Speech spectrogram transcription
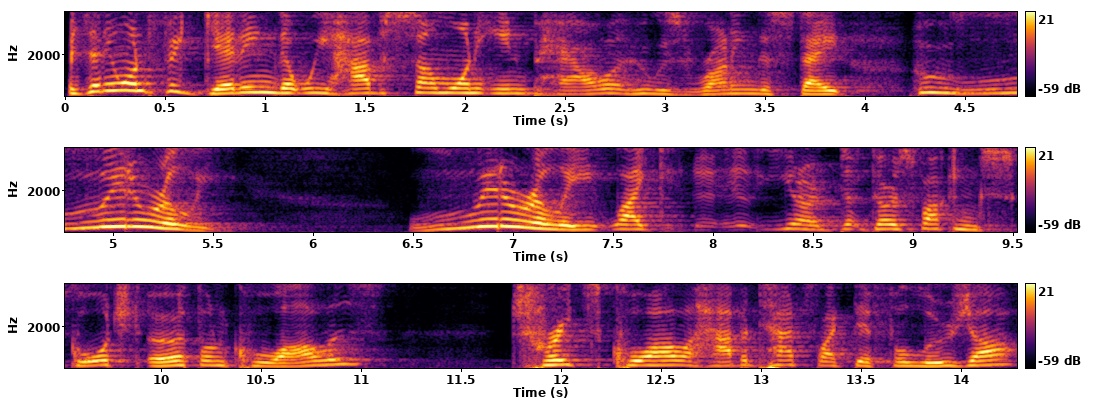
Is anyone forgetting that we have someone in power who is running the state who literally, literally, like, you know, goes fucking scorched earth on koalas, treats koala habitats like they're Fallujah?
